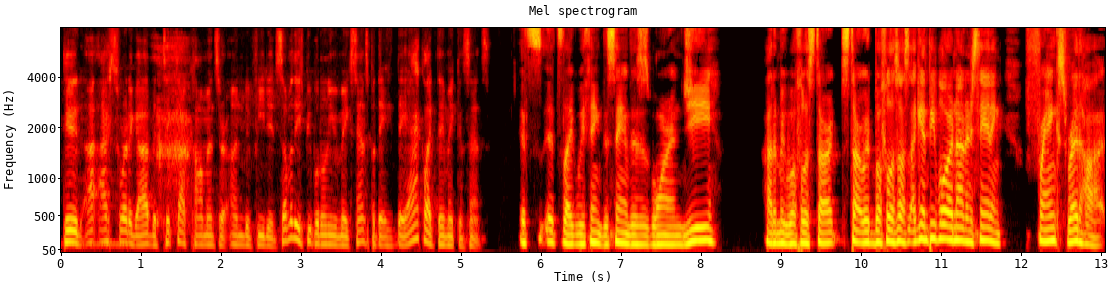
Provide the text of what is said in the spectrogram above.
Dude, I, I swear to God, the TikTok comments are undefeated. Some of these people don't even make sense, but they they act like they making sense. It's it's like we think the same. This is Warren G. How to make buffalo start start with buffalo sauce. Again, people are not understanding. Frank's Red Hot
